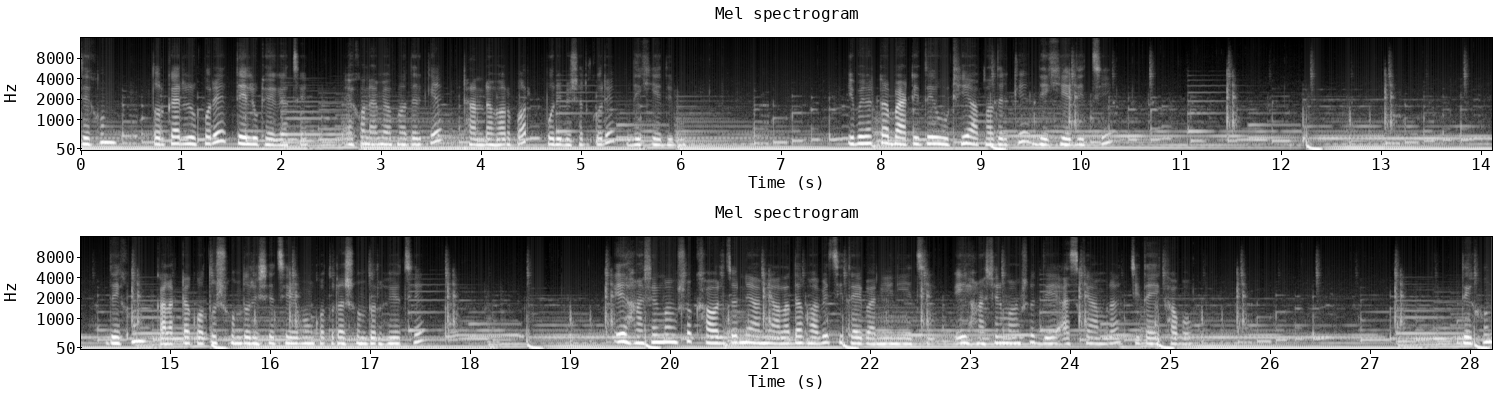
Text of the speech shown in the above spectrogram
দেখুন তরকারির উপরে তেল উঠে গেছে। এখন আমি আপনাদেরকে ঠান্ডা হওয়ার পর পরিবেশন করে দেখিয়ে দিব। এবার একটা বাটিতে উঠিয়ে আপনাদেরকে দেখিয়ে দিচ্ছি। দেখুন, কালারটা কত সুন্দর এসেছে এবং কতটা সুন্দর হয়েছে। এই হাঁসের মাংস খাওয়ার জন্য আমি আলাদাভাবে চিতাই বানিয়ে নিয়েছি। এই হাঁসের মাংস দিয়ে আজকে আমরা চিতাই খাব। দেখুন,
